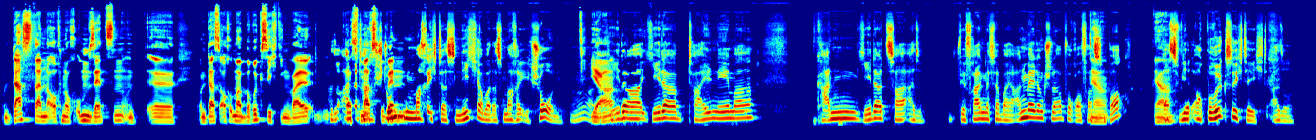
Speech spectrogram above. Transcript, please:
und das dann auch noch umsetzen und, äh, und das auch immer berücksichtigen, weil Also anderthalb du, Stunden mache ich das nicht, aber das mache ich schon. ne? Also Ja. Jeder, jeder Teilnehmer kann jederzeit, also wir fragen das ja bei der Anmeldung schon ab, worauf hast Ja. du Bock? Ja, Das wird auch berücksichtigt. Also,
